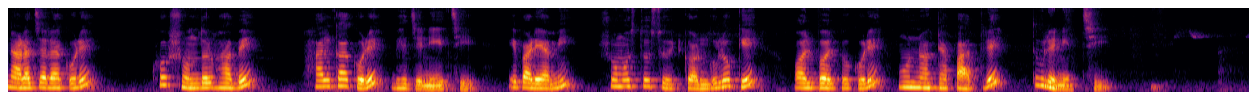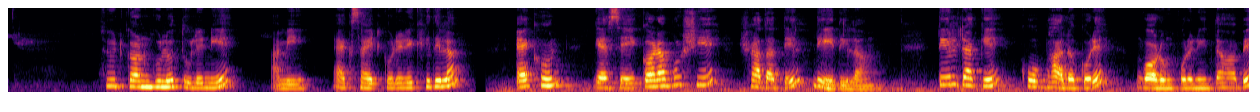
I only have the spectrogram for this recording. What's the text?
নাড়াচাড়া করে খুব সুন্দরভাবে হালকা করে ভেজে নিয়েছি। এবারে আমি সমস্ত সুইট কর্নগুলোকে অল্প অল্প করে অন্য একটা পাত্রে তুলে নিচ্ছি। সুইট কর্নগুলো তুলে নিয়ে আমি এক সাইড করে রেখে দিলাম। এখন গ্যাসে কড়া বসিয়ে সাদা তেল দিয়ে দিলাম। তেলটাকে খুব ভালো করে গরম করে নিতে হবে।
